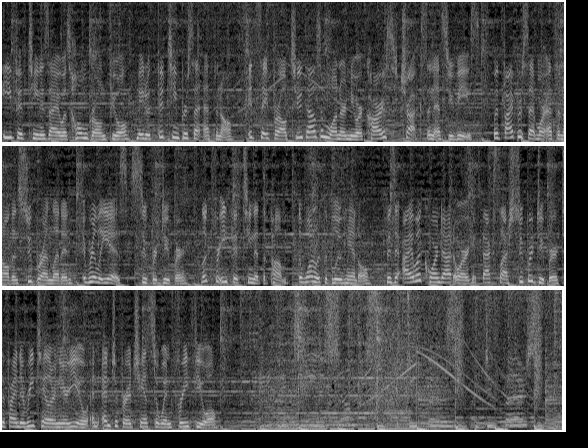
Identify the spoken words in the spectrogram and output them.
E15 is Iowa's homegrown fuel made with 15% ethanol. It's safe for all 2001 or newer cars, trucks, and SUVs. With 5% more ethanol than super unleaded, it really is super duper. Look for E15 at the pump, the one with the blue handle. Visit iowacorn.org backslash super duper to find a retailer near you and enter for a chance to win free fuel. E15 is so super duper, super duper, super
